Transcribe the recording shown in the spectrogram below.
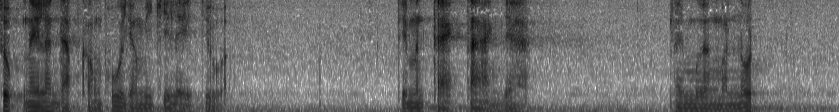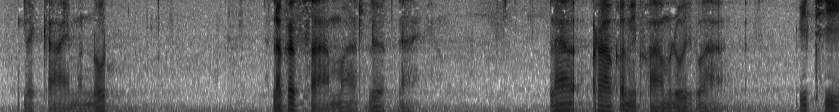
สุขในระดับของผู้ยังมีกิเลสอยู่ ที่มันแตกต่างจากในเมืองมนุษย์ ในกายมนุษย์ แล้วก็สามารถเลือกได้ แล้วเราก็มีความรู้อีกว่า วิธี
